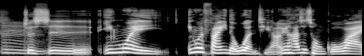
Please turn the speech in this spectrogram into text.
嗯就是因为因为翻译的问题啊，因为它是从国外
